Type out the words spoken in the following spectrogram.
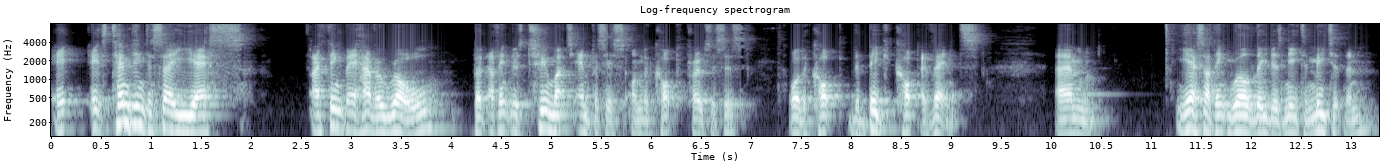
It, it's tempting to say yes. I think they have a role, but I think there's too much emphasis on the COP processes or the COP, the big COP events. Um, yes, I think world leaders need to meet at them.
